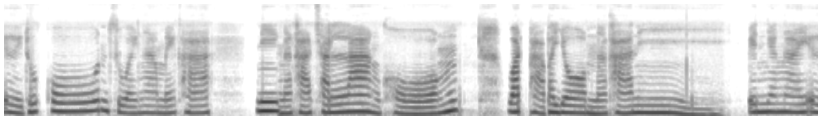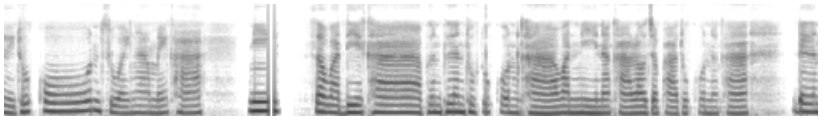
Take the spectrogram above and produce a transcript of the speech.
เอ่ยทุกคนสวยงามไหมคะ นี่นะคะชั้นล่างของวัดผาพยอมนะคะนี่ เป็นยังไงเอ่ยทุกคนสวยงามไหมคะ นี่สวัสดีค่ะเพื่อนๆทุกๆคนค่ะวันนี้นะคะ เราจะพาทุกคนนะคะ เดิน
